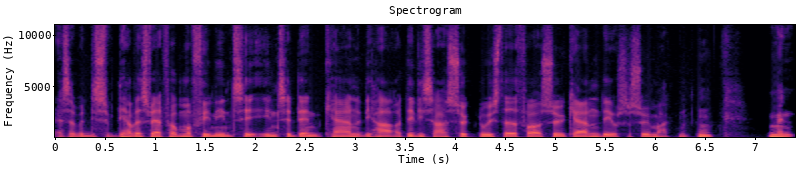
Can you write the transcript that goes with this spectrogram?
altså, det, det har været svært for dem at finde ind til, ind til den kerne, de har. Og det, de så har søgt nu, i stedet for at søge kernen, det er jo så at søge magten. Hmm. Men,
